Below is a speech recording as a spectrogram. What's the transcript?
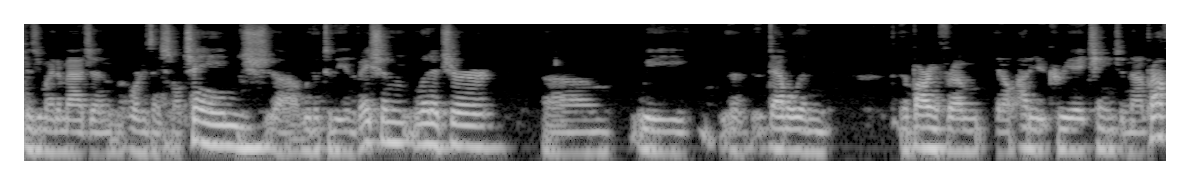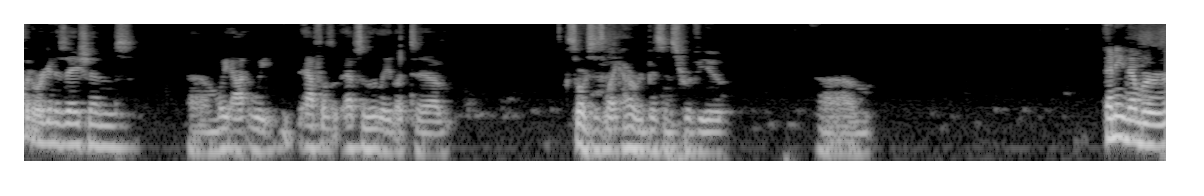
as you might imagine, organizational change. Uh, we look to the innovation literature. Um, we uh, dabble in uh, borrowing from, you know, how do you create change in nonprofit organizations? Um, we we absolutely look to sources like Harvard Business Review. Um, any number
